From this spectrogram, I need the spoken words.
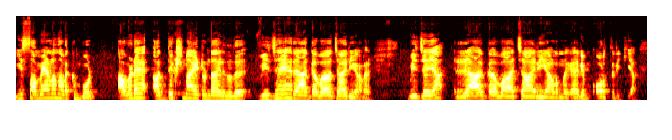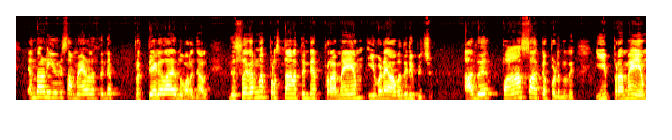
ഈ സമ്മേളനം നടക്കുമ്പോൾ അവിടെ അധ്യക്ഷനായിട്ടുണ്ടായിരുന്നത് വിജയ രാഘവാചാരിയാണ്. വിജയ രാഘവാചാരിയാണെന്ന കാര്യം ഓർത്തിരിക്കുക. എന്താണ് ഈ ഒരു സമ്മേളനത്തിന്റെ പ്രത്യേകത എന്ന് പറഞ്ഞാൽ നിസ്സഹകരണ പ്രസ്ഥാനത്തിന്റെ പ്രമേയം ഇവിടെ അവതരിപ്പിച്ചു. അത് പാസ്സാക്കപ്പെടുന്നത് ഈ പ്രമേയം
